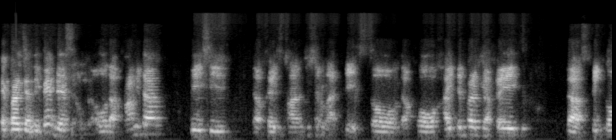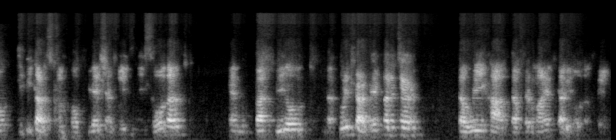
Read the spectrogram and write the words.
temperature dependence on the order parameter, we see the phase transition like this. So the for high temperature phase, the spin typical spin configuration is disordered, and but below the critical temperature, the we have the ferromagnetically ordered phase.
